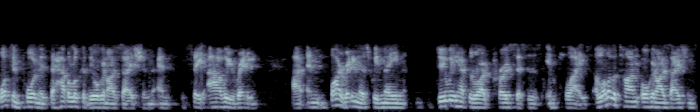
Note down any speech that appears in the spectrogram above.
what's important is to have a look at the organisation and see are we ready. Uh, and by readiness, we mean do we have the right processes in place? A lot of the time, organisations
